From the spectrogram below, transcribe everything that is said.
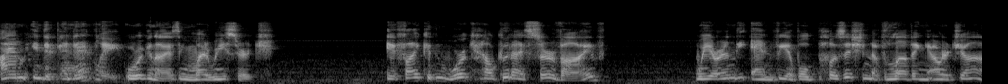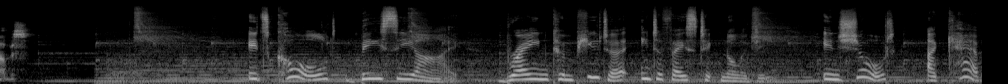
I am independently organizing my research. If I couldn't work, how could I survive? We are in the enviable position of loving our jobs. It's called BCI, Brain Computer Interface Technology. In short, a cap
